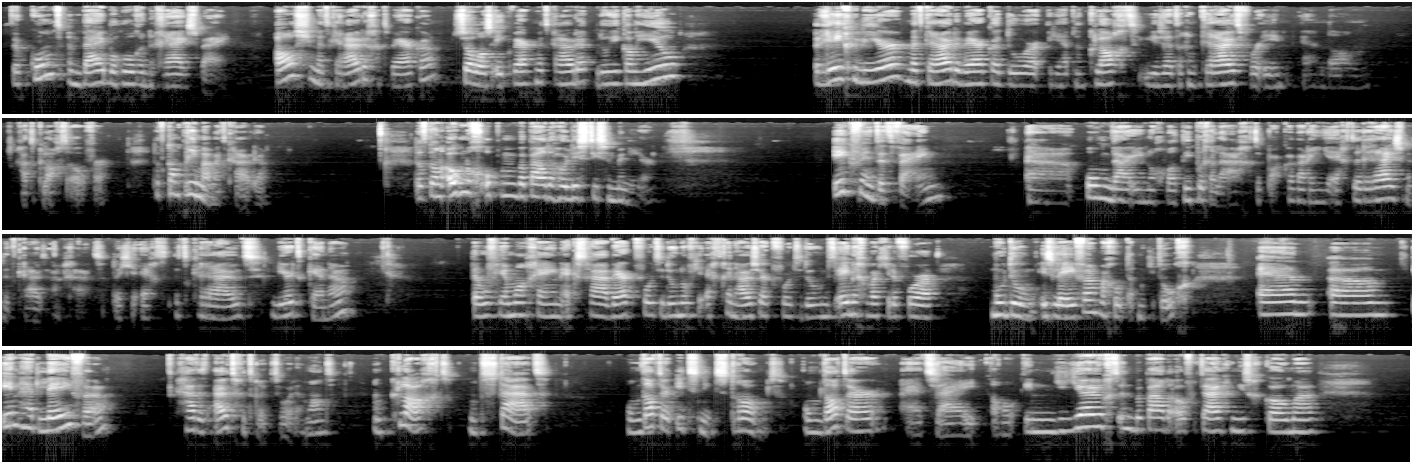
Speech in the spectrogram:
Er komt een bijbehorende reis bij. Als je met kruiden gaat werken, zoals ik werk met kruiden. Ik bedoel, je kan heel regulier met kruiden werken door, je hebt een klacht, je zet er een kruid voor in en dan gaat de klacht over. Dat kan prima met kruiden. Dat kan ook nog op een bepaalde holistische manier. Ik vind het fijn uh, om daarin nog wat diepere lagen te pakken, waarin je echt de reis met het kruid aangaat. Dat je echt het kruid leert kennen. Daar hoef je helemaal geen extra werk voor te doen, of je echt geen huiswerk voor te doen. Het enige wat je ervoor moet doen is leven, maar goed, dat moet je toch. En um, in het leven gaat het uitgedrukt worden. Want een klacht ontstaat omdat er iets niet stroomt. Omdat er, het zij al in je jeugd een bepaalde overtuiging is gekomen.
